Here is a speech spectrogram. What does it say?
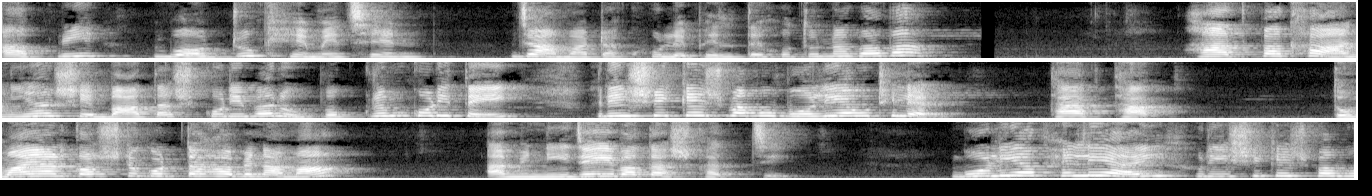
আপনি বড্ড ঘেমেছেন। জামাটা খুলে ফেলতে হতো না বাবা। হাত পাখা আনিয়া সে বাতাস করিবার উপক্রম করিতেই ঋষিকেশবাবু বলিয়া উঠিলেন, থাক থাক, তোমায় আর কষ্ট করতে হবে না মা, আমি নিজেই বাতাস খাচ্ছি। বলিয়া ফেলিয়াই ঋষিকেশবাবু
